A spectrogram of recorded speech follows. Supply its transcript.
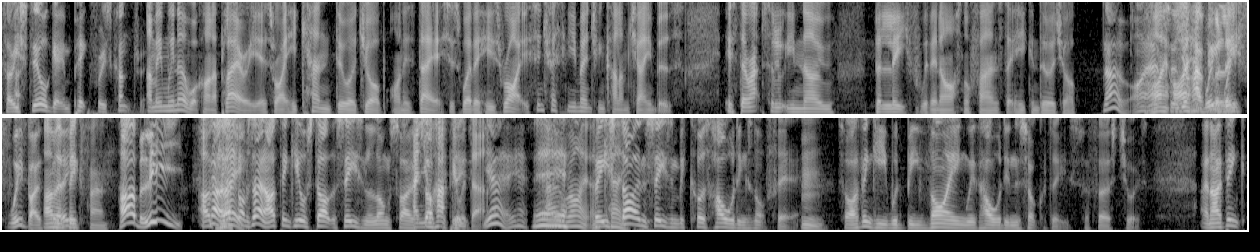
so he's still getting picked for his country. I mean, we know what kind of player he is, right? He can do a job on his day. It's just whether he's right. It's interesting you mentioned Callum Chambers. Is there absolutely no belief within Arsenal fans that he can do a job? no, I I- absolutely I have we, belief. We, we both I'm believe. a big fan. I believe. Okay. No, that's what I'm saying. I think he'll start the season alongside. And you're happy with Sokratis. that? Yeah, yeah. Yeah, oh, yeah. right. But he's starting the season because Holding's not fit. Mm. So I think he would be vying with Holding and Sokratis for first choice. And I think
